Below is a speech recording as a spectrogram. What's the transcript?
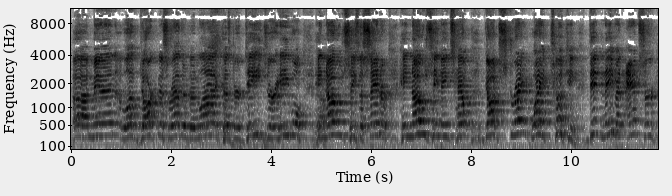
Uh, men love darkness rather than light because their deeds are evil. He knows he's a sinner. He knows he needs help. God straightway took him. Didn't even answer,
